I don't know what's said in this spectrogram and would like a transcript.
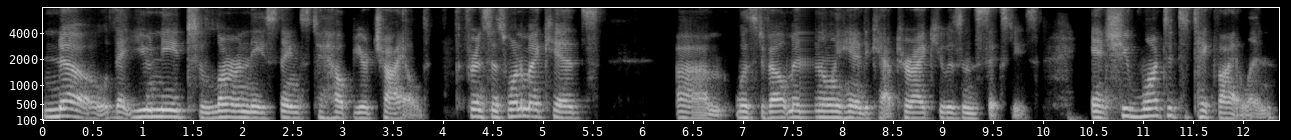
know that you need to learn these things to help your child. For instance, one of my kids um, was developmentally handicapped. Her IQ was in the 60s, and she wanted to take violin.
